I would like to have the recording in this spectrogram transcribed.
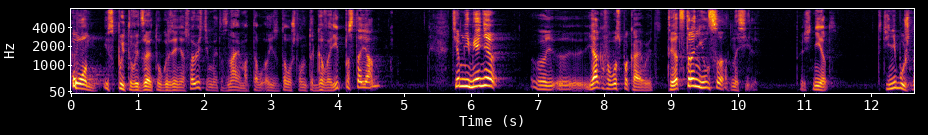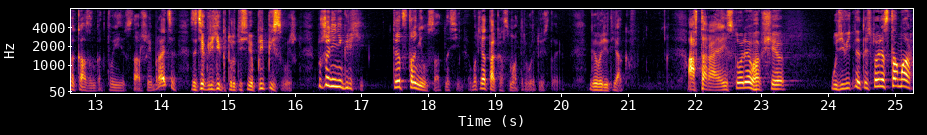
он испытывает за это угрызение совести, мы это знаем от того, из-за того, что он это говорит постоянно, тем не менее, э, э, Яков его успокаивает. Ты отстранился от насилия. То есть нет, ты не будешь наказан, как твои старшие братья, за те грехи, которые ты себе приписываешь. Потому что они не грехи. Ты отстранился от насилия. Вот я так рассматриваю эту историю, говорит Яков. А вторая история вообще удивительная, это история с Тамар.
